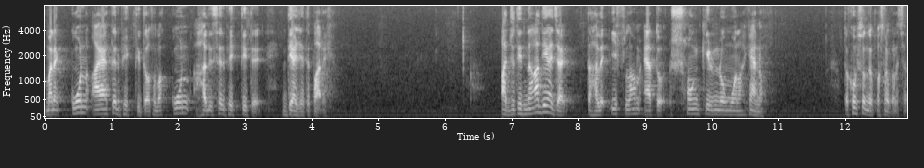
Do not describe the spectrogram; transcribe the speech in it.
মানে কোন আয়াতের ভিত্তিতে অথবা কোন হাদিসের ভিত্তিতে দেয়া যেতে পারে? আর যদি না দেয়া যায়, তাহলে ইসলাম এত সংকীর্ণ মনা কেন? তো খুব সুন্দর প্রশ্ন করেছেন।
